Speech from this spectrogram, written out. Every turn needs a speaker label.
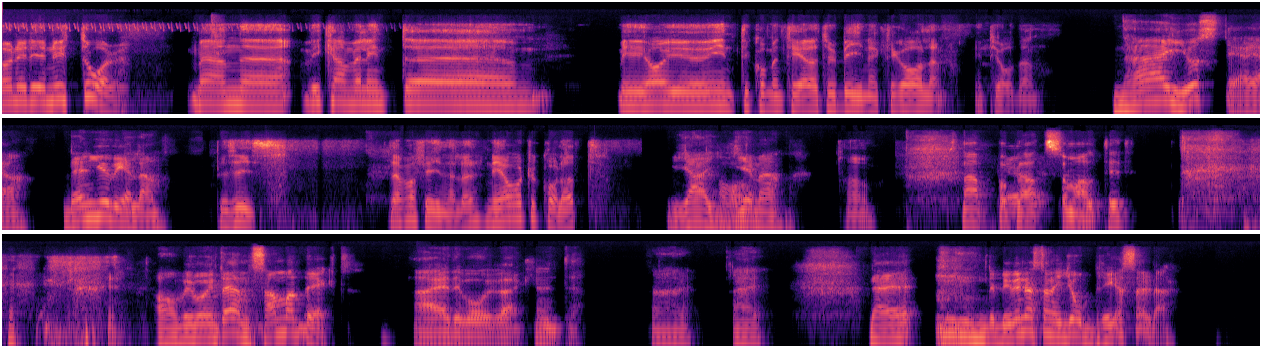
Speaker 1: Hörni, det är nytt år. Men eh, vi kan väl inte... Eh, vi har ju inte kommenterat Rubineklegalen i podden.
Speaker 2: Nej, just det ja. Den juvelen.
Speaker 1: Precis. Den var fin, eller? Ni har varit och kollat?
Speaker 2: Jajamän.
Speaker 1: Ja.
Speaker 3: Snabbt på plats som alltid.
Speaker 2: ja, vi var inte ensamma direkt.
Speaker 3: Nej, det var vi verkligen inte.
Speaker 2: Nej, nej. nej det blev nästan en jobbresa det där.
